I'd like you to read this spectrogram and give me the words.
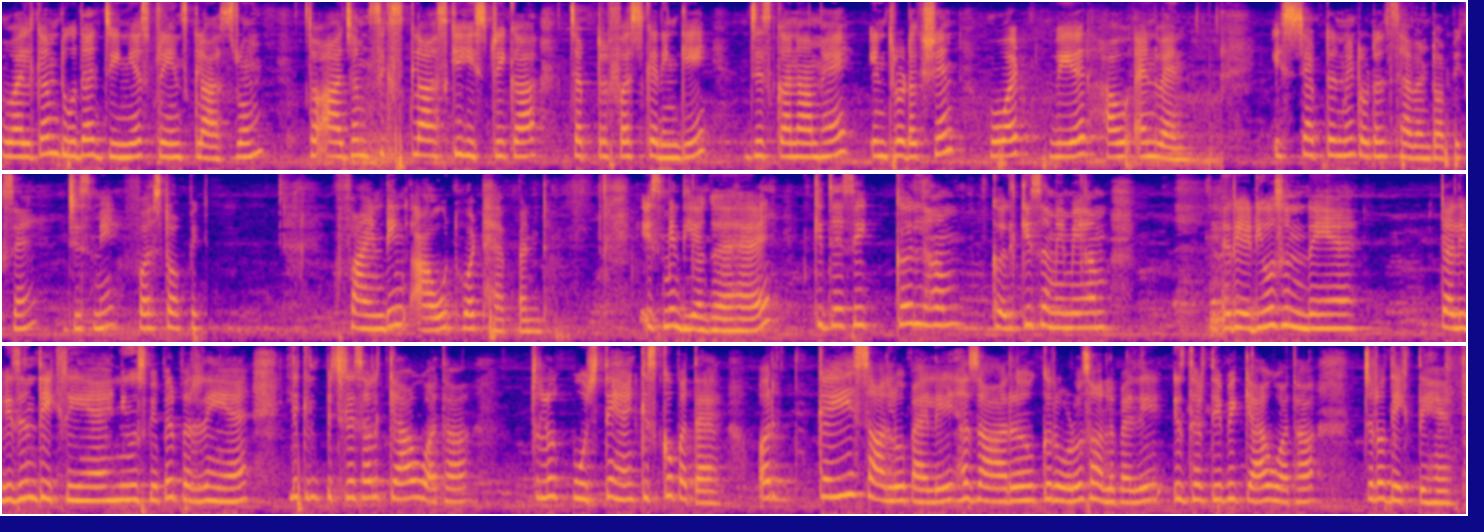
Welcome to the genius brains classroom तो आज हम सिक्स क्लास की हिस्ट्री का चैप्टर फ़र्स्ट करेंगे, जिसका नाम है introduction what where how and when इस चैप्टर में टोटल सेवन टॉपिक्स हैं, जिसमें first topic finding out what happened इसमें दिया गया है कि जैसे कल हम, कल के समय में हम रेडियो सुन रहे हैं टेलीविज़न देख रही हैं, न्यूज़पेपर पढ़ रही हैं, लेकिन पिछले साल क्या हुआ था? चलो पूछते हैं, किसको पता है? और कई सालों पहले, हज़ारों करोड़ों सालों पहले इस धरती पे क्या हुआ था? चलो देखते हैं।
